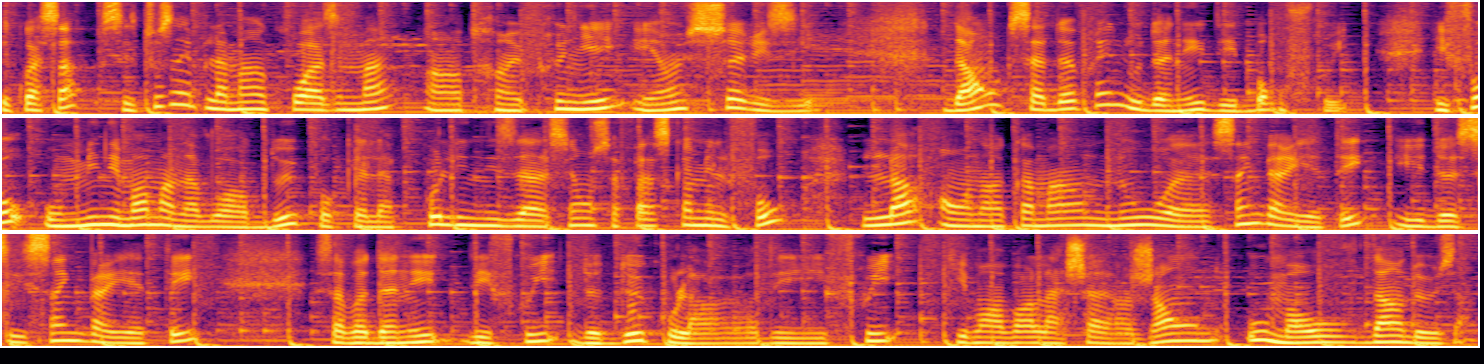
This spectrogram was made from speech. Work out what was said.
C'est quoi ça? C'est tout simplement un croisement entre un prunier et un cerisier. Donc, ça devrait nous donner des bons fruits. Il faut au minimum en avoir deux pour que la pollinisation se fasse comme il faut. Là, on en commande, nous, euh, cinq variétés et de ces cinq variétés, ça va donner des fruits de deux couleurs, des fruits qui vont avoir la chair jaune ou mauve dans deux ans.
